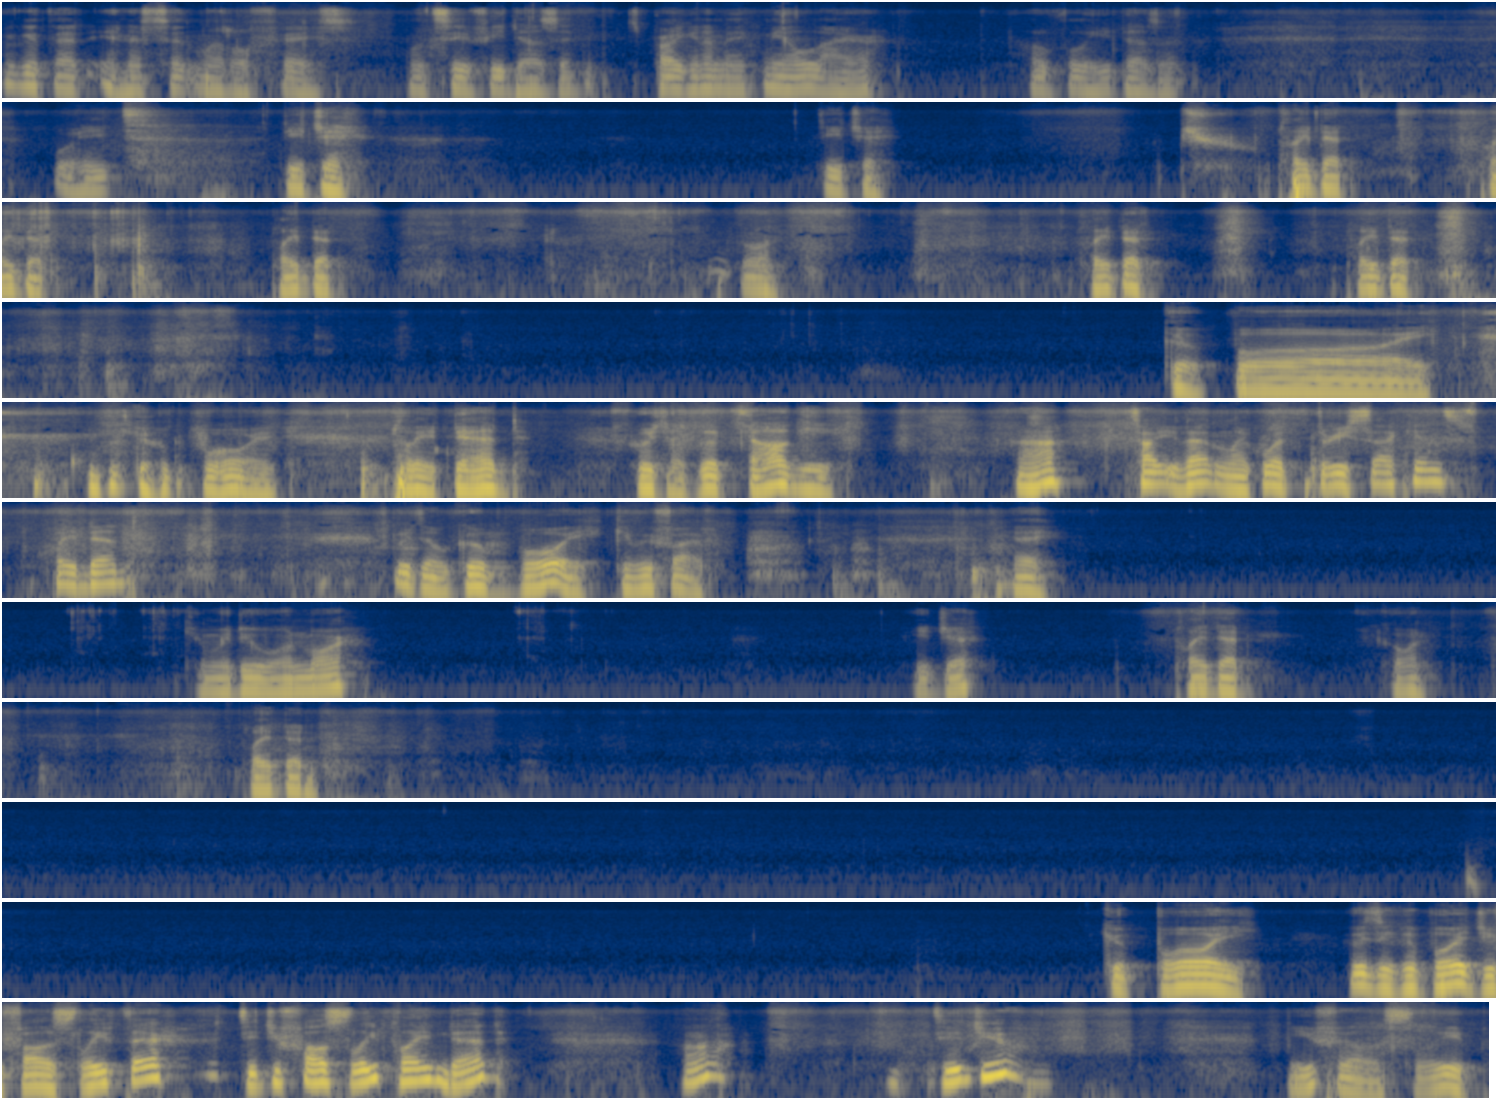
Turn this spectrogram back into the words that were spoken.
Look at that innocent little face. Let's see if he does it. It's probably going to make me a liar. Hopefully he doesn't. Wait. DJ. DJ. Play dead. Play dead. Play dead. Go on. Play dead. Play dead. Good boy. good boy. Play dead. Who's a good doggy? Huh? Taught you that in like what, three seconds? Play dead? Who's a good boy? Give me five. Hey. Can we do one more? DJ? Play dead. Go on. Play dead. Good boy. Who's a good boy? Did you fall asleep there? Did you fall asleep playing dead? Huh? Did you? You fell asleep.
